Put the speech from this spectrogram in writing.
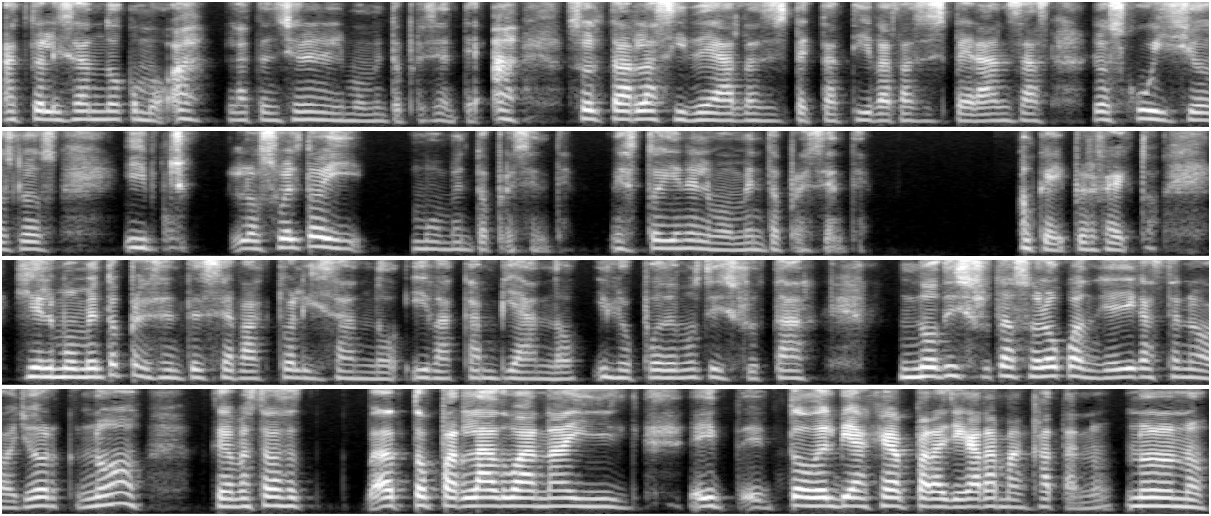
actualizando como, ah, la atención en el momento presente, ah, soltar las ideas, las expectativas, las esperanzas, los juicios, los, y lo suelto y momento presente. Estoy en el momento presente. Ok, perfecto. Y el momento presente se va actualizando y va cambiando y lo podemos disfrutar. No disfrutas solo cuando ya llegaste a Nueva York, no, que además te vas a, a topar la aduana y, y todo el viaje para llegar a Manhattan, ¿no? No, no, no.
